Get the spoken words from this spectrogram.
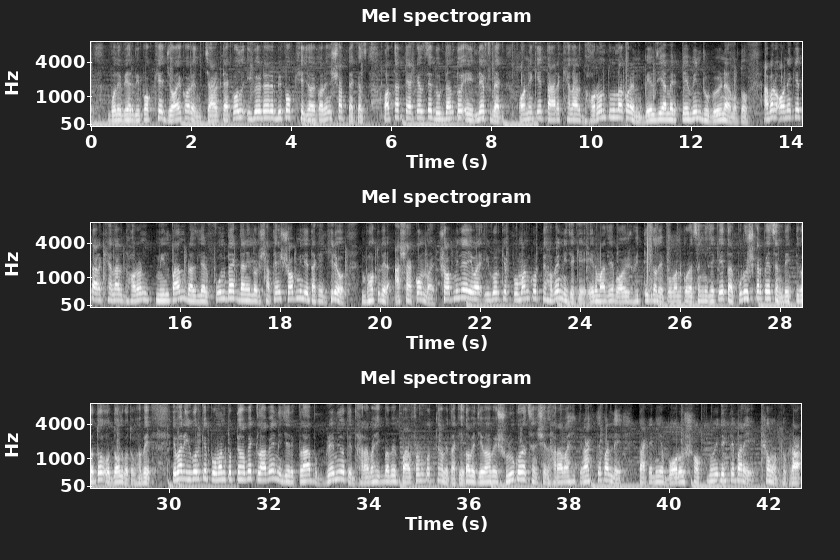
বলিভিয়ার বিপক্ষে জয় করেন চার ট্যাকল, ইকুয়েডরের বিপক্ষে জয় করেন সাত ট্যাকলস। অর্থাৎ ট্যাকেলসে দুর্দান্ত এই লেফট ব্যাক। অনেকে তার খেলার ধরন তুলনা করেন বেলজিয়ামের কেভিন ড্রুব্রুইনার মতো। আবার অনেকে তার খেলার ধরন মিল পান ব্রাজিলের ফুল ফুলব্যাক দানিলোর সাথে, সব মিলিয়ে তাকে ঘিরেও ভক্তদের আশা কম নয়। সব মিলিয়ে এবার ইগোরকে প্রমাণ করতে হবে নিজেকে। এর মাঝে বয়সভিত্তিক দলে প্রমাণ করেছেন নিজেকে, তার পুরস্কার পেয়েছেন ব্যক্তিগত ও দলগতভাবে। এবার ইগোরকে প্রমাণ করতে হবে ক্লাবে, নিজের ক্লাব গ্রেমিওতে ধারাবাহিকভাবে পারফর্ম করতে হবে তাকে। তবে যেভাবে শুরু করেছেন, সে ধারাবাহিক রাখতে পারলে তাকে নিয়ে বড় স্বপ্নই দেখতে পারে সমর্থকরা।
